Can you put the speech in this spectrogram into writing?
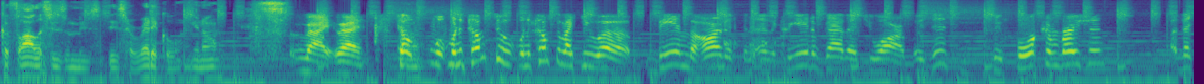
Catholicism is is heretical. You know. Right, right. So yeah. when it comes to when it comes to like you uh, being the artist and, and, the creative guy that you are, is this before conversion uh, that,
